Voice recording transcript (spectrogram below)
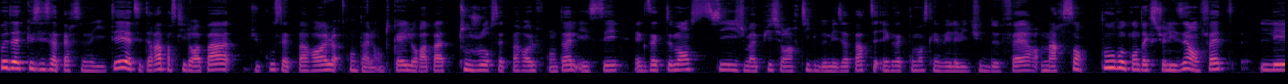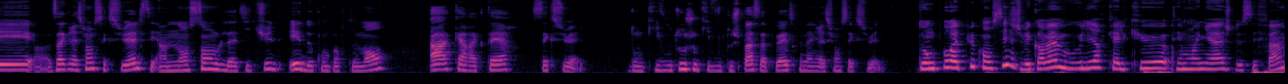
peut-être que c'est sa personnalité, etc. Parce qu'il n'aura pas du coup cette parole frontale. En tout cas, il n'aura pas toujours cette parole frontale et c'est exactement, si je m'appuie sur l'article de Mediapart, c'est exactement ce qu'avait l'habitude de faire Marsan. Pour recontextualiser, en fait, les agressions sexuelles, c'est un ensemble d'attitudes et de comportements à caractère sexuel. Donc qui vous touche ou qui vous touche pas, ça peut être une agression sexuelle. Donc pour être plus concise, je vais quand même vous lire quelques témoignages de ces femmes.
